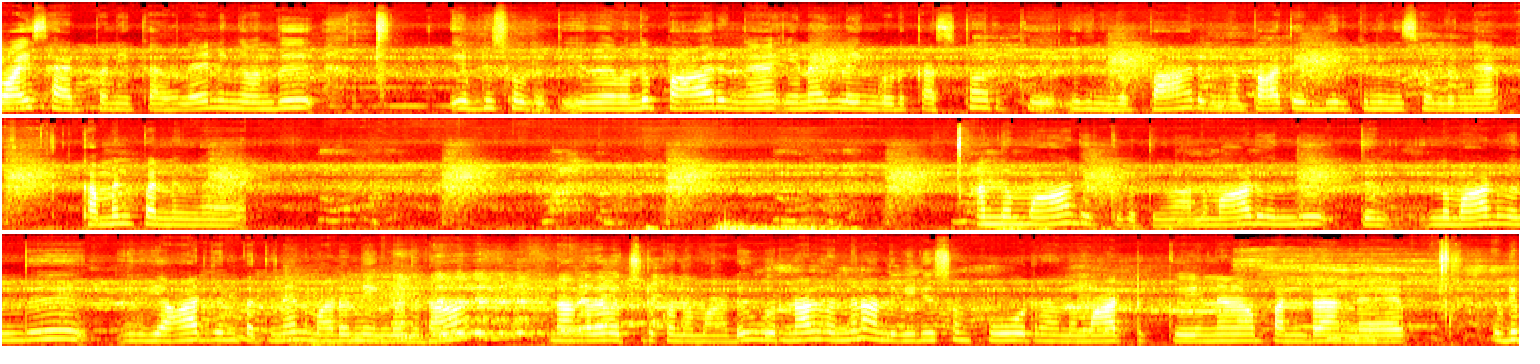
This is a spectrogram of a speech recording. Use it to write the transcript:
வாய்ஸ் ஆட் பண்ணியிருக்கேன் அதில். நீங்கள் வந்து எப்படி சொல்கிறது இதை வந்து பாருங்கள் ஏன்னா இதில் எங்களோட கஷ்டம் இருக்குது இது நீங்கள் பாருங்கள் பார்த்து எப்படி இருக்குன்னு நீங்கள் சொல்லுங்கள் கமெண்ட் பண்ணுங்கள் அந்த மாடு இருக்குது பார்த்தீங்களா அந்த மாடு வந்து இந்த மாடு வந்து இது யாருதுன்னு பார்த்தீங்கன்னா இந்த மாடு வந்து எங்களது தான் நாங்கள் தான் வச்சுருக்கோம் அந்த மாடு. ஒரு நாள் வந்து நான் அந்த வீடியோஸும் போடுறேன். அந்த மாட்டுக்கு என்னெல்லாம் பண்ணுறாங்க எப்படி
